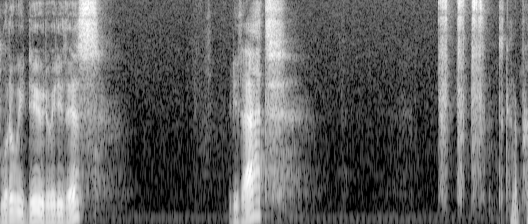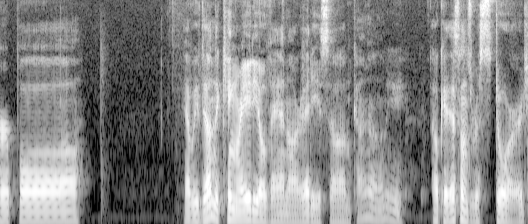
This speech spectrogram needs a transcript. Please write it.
What do we do? Do we do this? We do that? It's kind of purple. Yeah, we've done the King Radio van already, so I'm kind of, let me... Okay, this one's restored.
